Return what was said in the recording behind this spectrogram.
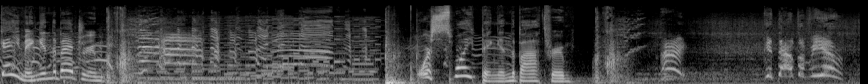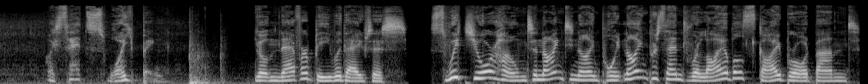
gaming in the bedroom, or swiping in the bathroom. Hey! Get out of here! I said swiping. You'll never be without it. Switch your home to 99.9% reliable Sky broadband.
